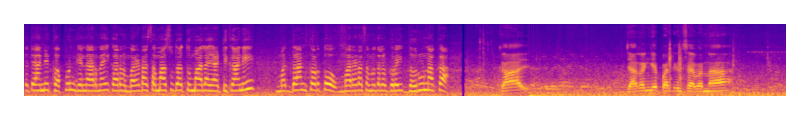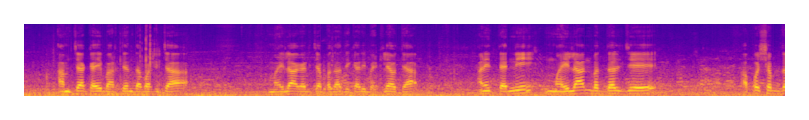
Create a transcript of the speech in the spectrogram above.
तर ते आम्ही खपून घेणार नाही. कारण मराठा समाजसुद्धा तुम्हाला या ठिकाणी मतदान करतो. मराठा समाजाला ग्रहित धरू नका. काल जारंगे पाटील साहेबांना आमच्या काही भारतीय जनता पार्टीच्या महिला आघाडीच्या पदाधिकारी भेटल्या होत्या. आणि त्यांनी महिलांबद्दल जे अपशब्द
